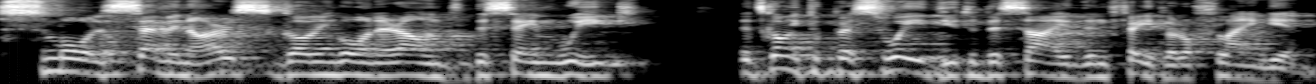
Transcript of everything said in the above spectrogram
small seminars going on around the same week, it's going to persuade you to decide in favor of flying in,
